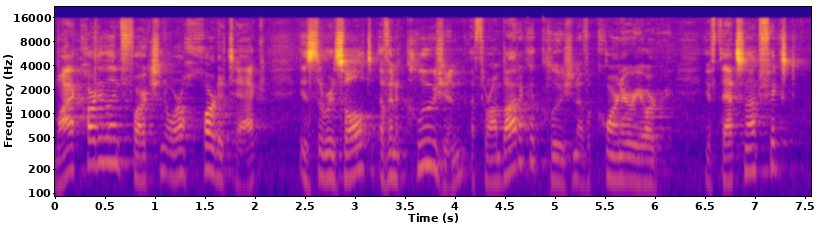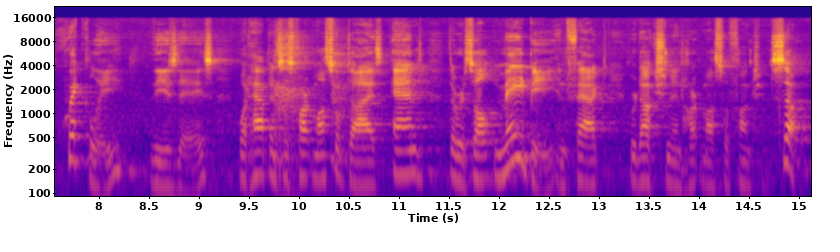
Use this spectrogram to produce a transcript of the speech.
myocardial infarction or a heart attack is the result of an occlusion, a thrombotic occlusion of a coronary artery. If that's not fixed quickly these days, what happens is heart muscle dies, and the result may be, in fact, reduction in heart muscle function. So,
